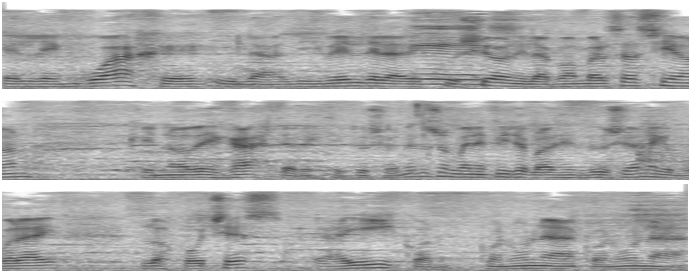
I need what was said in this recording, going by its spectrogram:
el lenguaje y el nivel de la discusión y la conversación que no desgaste a la institución. Eso es un beneficio para las instituciones que por ahí los coaches ahí con, con una con una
